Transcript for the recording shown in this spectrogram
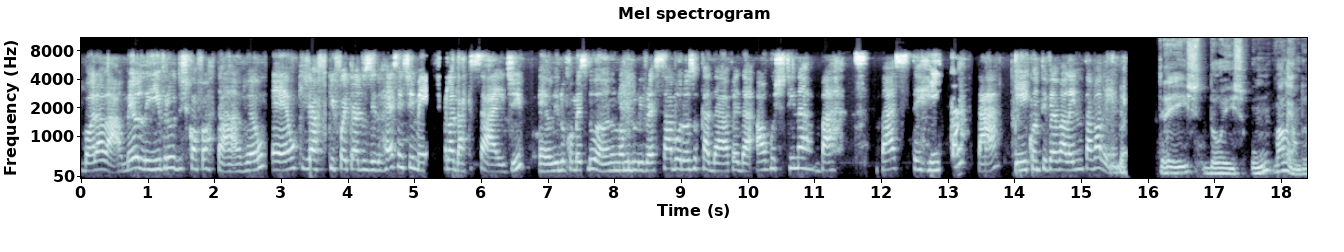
Bora lá. O meu livro Desconfortável é um que já que foi traduzido recentemente pela Dark Side. É, eu li no começo do ano. O nome do livro é Saboroso Cadáver, da Augustina Bart Basterrica, tá? E quando tiver valendo, tá valendo. 3, 2, 1, valendo.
